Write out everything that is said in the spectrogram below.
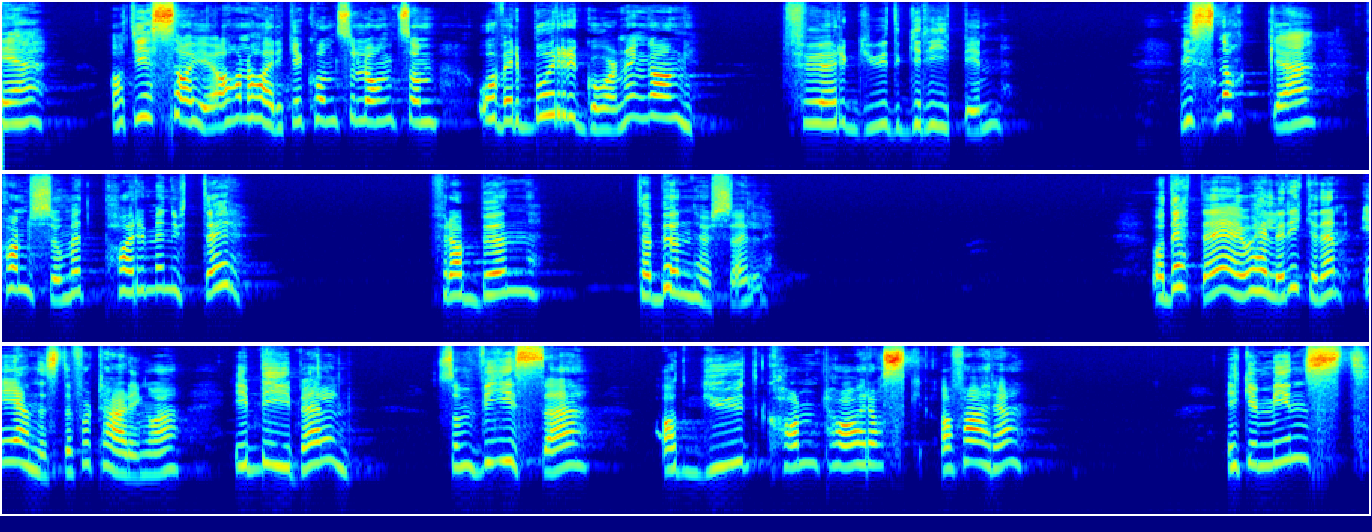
er at Jesaja han har ikke kommet så langt som over borggården engang før Gud griper inn. Vi snakker kanskje om et par minutter. Fra bønn til bønnhørsel. Og Dette er jo heller ikke den eneste fortellinga i Bibelen som viser at Gud kan ta rask affære. Ikke minst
